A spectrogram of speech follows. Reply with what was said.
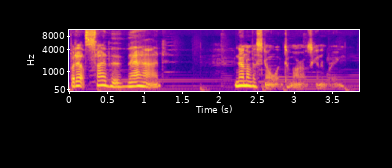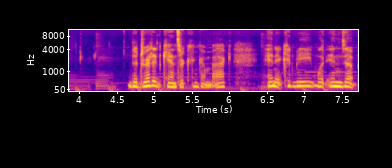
But outside of that None of us know what tomorrow's going to bring. The dreaded cancer can come back, and it could be what ends up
